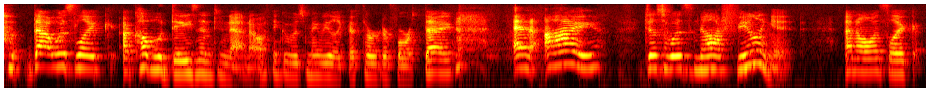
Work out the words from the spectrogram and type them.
that was like a couple days into Nano. I think it was maybe like the third or fourth day and I just was not feeling it. And I was like,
